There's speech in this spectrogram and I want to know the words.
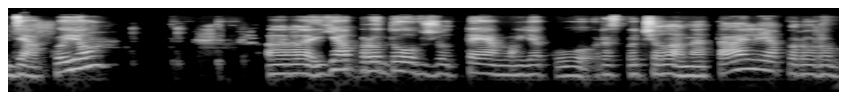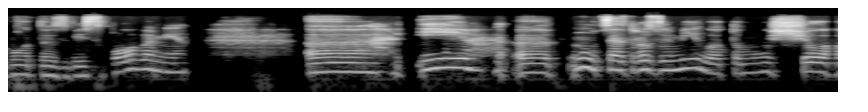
Дякую. Я продовжу тему, яку розпочала Наталія про роботу з військовими. І е, ну, це зрозуміло, тому що,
